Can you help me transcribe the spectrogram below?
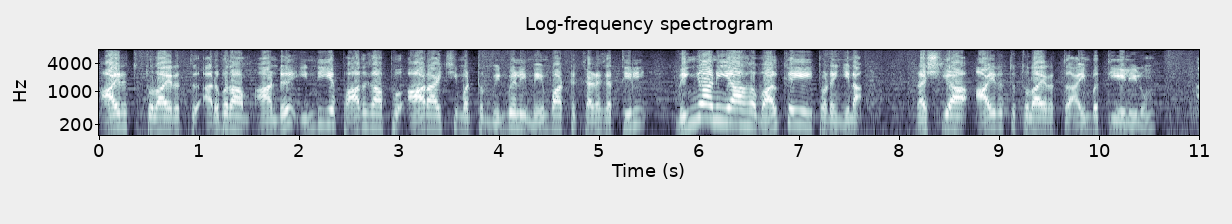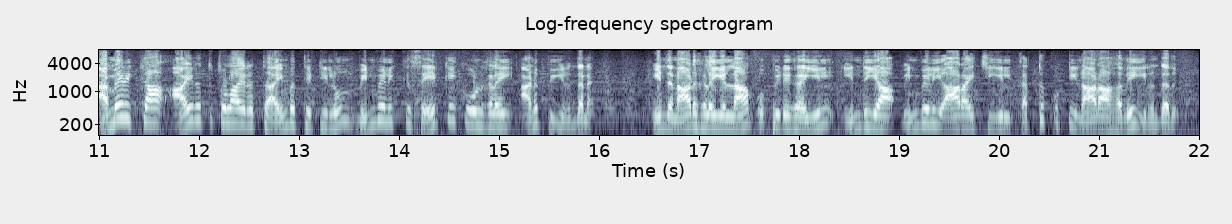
ஆயிரத்தி தொள்ளாயிரத்து அறுபதாம் ஆண்டு இந்திய பாதுகாப்பு ஆராய்ச்சி மற்றும் விண்வெளி மேம்பாட்டுக் கழகத்தில் விஞ்ஞானியாக வாழ்க்கையை தொடங்கினார். ரஷ்யா ஆயிரத்தி தொள்ளாயிரத்து ஐம்பத்தி ஏழிலும் அமெரிக்கா ஆயிரத்து தொள்ளாயிரத்து ஐம்பத்தி எட்டிலும் விண்வெளிக்கு செயற்கைக்கோள்களை அனுப்பியிருந்தன. இந்த நாடுகளையெல்லாம் ஒப்பிடுகையில் இந்தியா விண்வெளி ஆராய்ச்சியில் கத்துக்குட்டி நாடாகவே இருந்தது.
